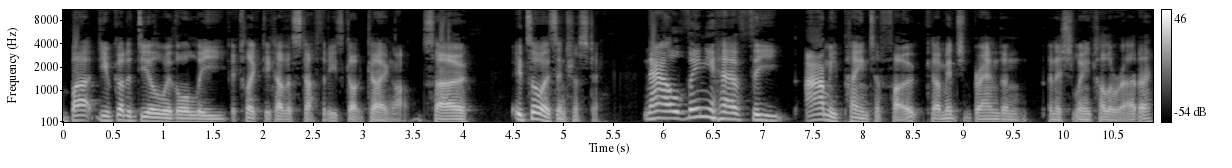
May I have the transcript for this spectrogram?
but you've got to deal with all the eclectic other stuff that he's got going on. So it's always interesting. Now, then you have the army painter folk. I mentioned Brandon initially in Colorado.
